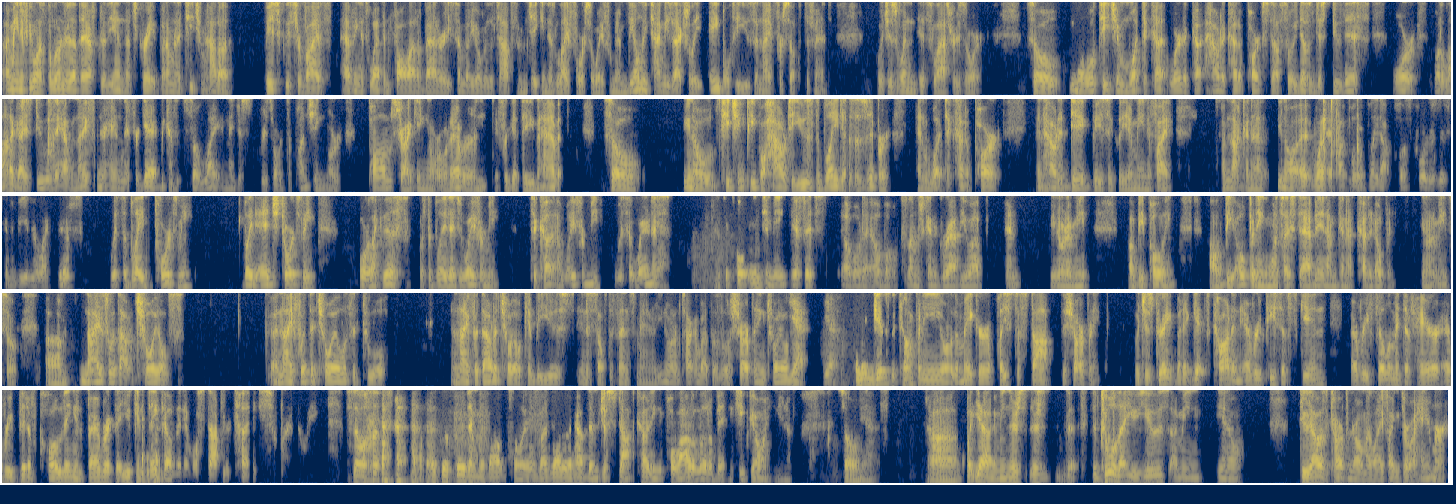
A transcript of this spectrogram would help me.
I mean, if he wants to learn it after the end, that's great. But I'm going to teach him how to basically survive having his weapon fall out of battery, somebody over the top of him taking his life force away from him. The only time he's actually able to use a knife for self defense, which is when it's last resort. So, you know, we'll teach him what to cut, where to cut, how to cut apart stuff so he doesn't just do this. Or what a lot of guys do is they have a knife in their hand and they forget because it's so light and they just resort to punching or palm striking or whatever and they forget they even have it. So you know, teaching people how to use the blade as a zipper and what to cut apart and how to dig. Basically, I mean, if I, I'm not gonna, you know, uh, if I pull a blade out close quarters, it's going to be either like this with the blade towards me, blade edge towards me, or like this with the blade edge away from me to cut away from me with awareness yeah. and to pull into me if it's elbow to elbow because I'm just going to grab you up and you know what I mean. I'll be pulling. I'll be opening once I stab in. I'm going to cut it open. You know what I mean? So um, knives without choils. A knife with a choil is a tool. A knife without a choil can be used in a self-defense manner. You know what I'm talking about? Those little sharpening choils. Yeah, yeah. And it gives the company or the maker a place to stop the sharpening, which is great. But it gets caught in every piece of skin, every filament of hair, every bit of clothing and fabric that you can think of, and it will stop your cut. It's super annoying. so I prefer them without choils. I'd rather have them just stop cutting, pull out a little bit, and keep going. You know. So yeah. Uh, but yeah, I mean, there's there's the, the tool that you use. I mean, you know, dude, I was a carpenter all my life. I can throw a hammer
